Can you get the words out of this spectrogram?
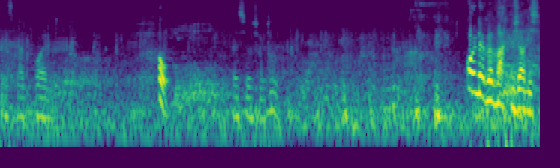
Der ist mein Freund. Oh, da ist ja schon drin. Und er bewacht mich auch nicht.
